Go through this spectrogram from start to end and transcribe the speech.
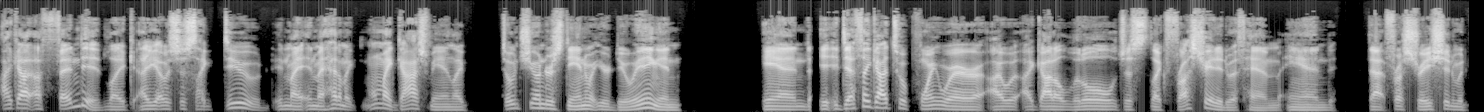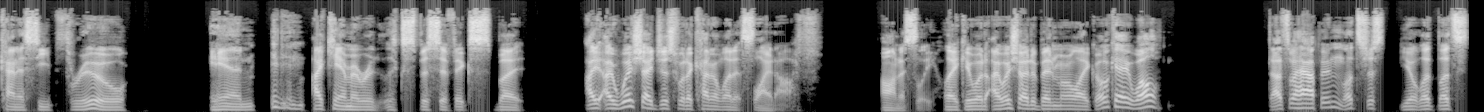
I got offended. Like I, I was just like, dude, in my in my head, I'm like, oh my gosh, man, like, don't you understand what you're doing? And and it, it definitely got to a point where I, w- I got a little just like frustrated with him and that frustration would kind of seep through and mm-hmm. I can't remember like specifics, but I, I wish I just would have kind of let it slide off. Honestly, like it would, I wish I'd have been more like, okay, well, that's what happened. Let's just, you know, let, let's,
